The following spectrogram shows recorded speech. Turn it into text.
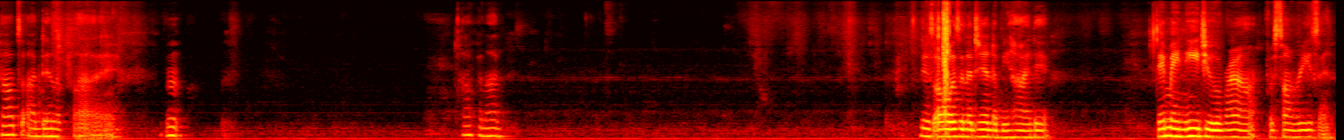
how to identify. Mm. How can I? There's always an agenda behind it. They may need you around for some reason.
